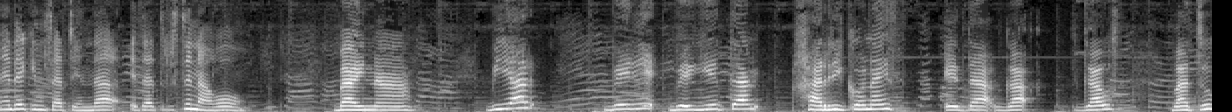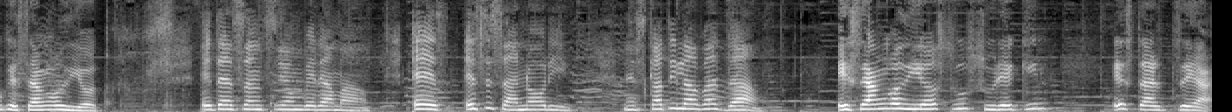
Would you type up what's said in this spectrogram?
nerekin sartzen da eta triste nago. Baina bihar bere begietan jarriko naiz eta ga, gauz batzuk esango diot. Eta esan zion bere ama. Ez, ez esan hori. Neskatila bat da. Esango diozu zurekin ez hartzea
